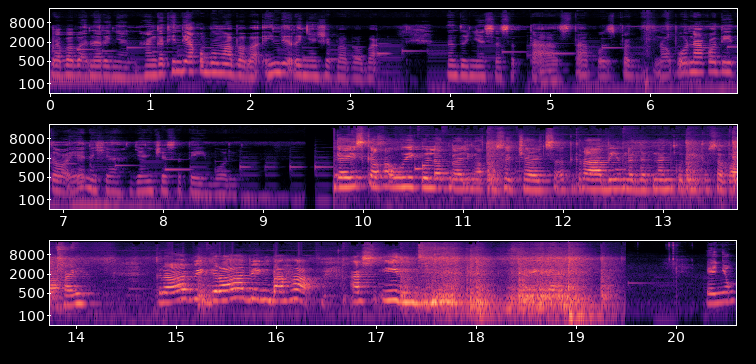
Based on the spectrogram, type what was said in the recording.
bababa na rin yan. Hanggat hindi ako bumababa, hindi rin yan siya bababa. Nandun yan sa, sa taas. Tapos, pag naupo na ako dito, ayan na siya. Diyan siya sa table. Guys, kakauwi ko lang galing ako sa church at grabe yung nadatnan ko dito sa bahay. Grabe, grabing baha. As in. Yan yung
